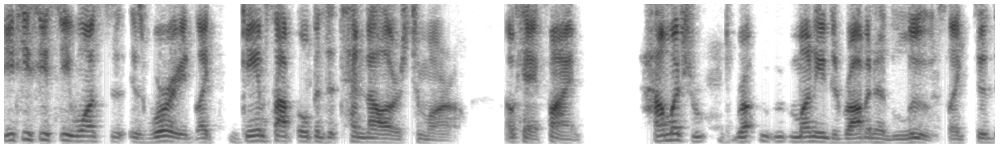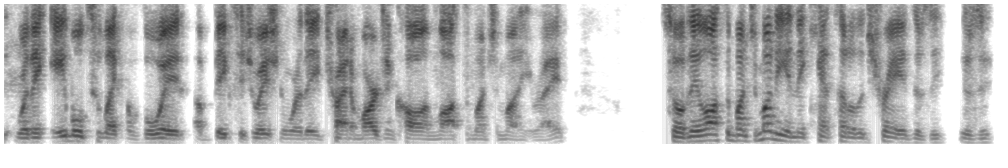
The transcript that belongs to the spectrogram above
DTCC wants to, is worried like GameStop opens at ten dollars tomorrow. Okay, fine how much money did Robinhood lose? Like, did, were they able to like avoid a big situation where they tried a margin call and lost a bunch of money, right? So if they lost a bunch of money and they can't settle the trades, there's a, there's a,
